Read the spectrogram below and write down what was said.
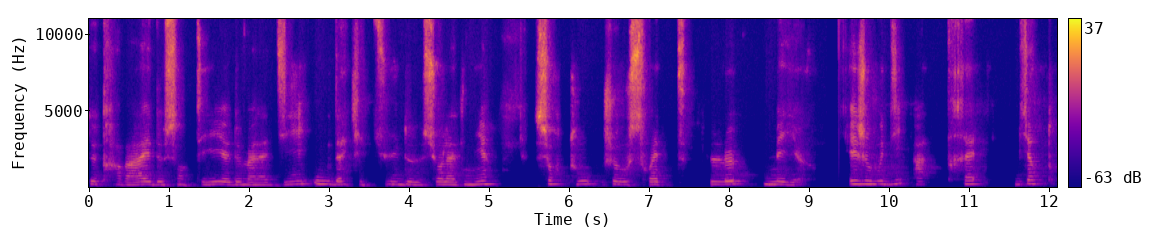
de travail, de santé, de maladie ou d'inquiétude sur l'avenir. Surtout, je vous souhaite le meilleur. Et je vous dis à très bientôt.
